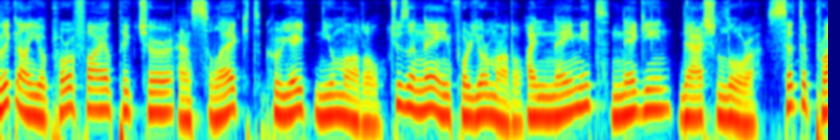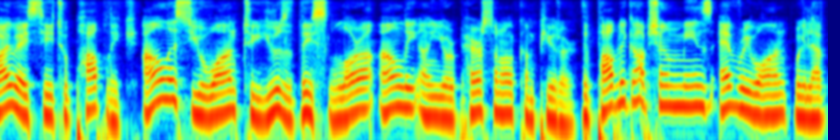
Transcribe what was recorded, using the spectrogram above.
Click on your profile picture and select Create New Model. Choose a name for your model. I'll name it Negin-LoRa. Set the privacy to public unless you want to use this LoRa only on your personal computer. The public option means everyone will have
